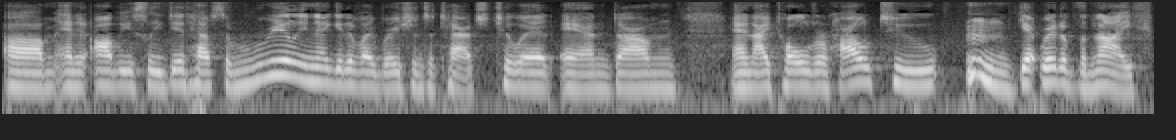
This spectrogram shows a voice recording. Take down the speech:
Um, and it obviously did have some really negative vibrations attached to it. And, um, and I told her how to get rid of the knife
